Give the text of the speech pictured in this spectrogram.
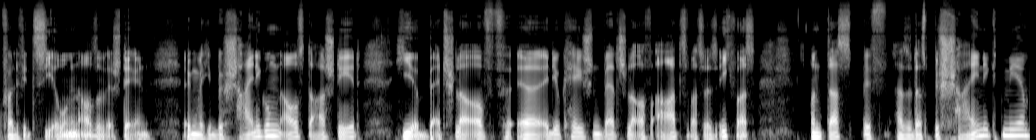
Qualifizierungen aus, also wir stellen irgendwelche Bescheinigungen aus, da steht hier Bachelor of äh, Education, Bachelor of Arts, was weiß ich was. Und das, also das bescheinigt mir,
